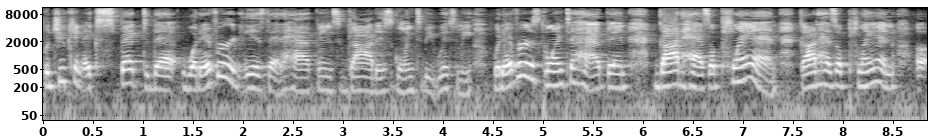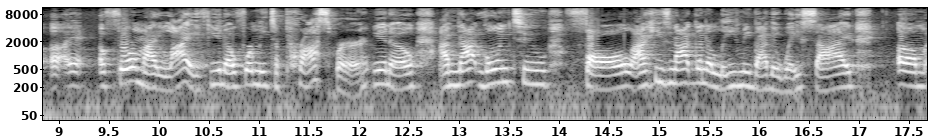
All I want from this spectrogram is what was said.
but you can expect that whatever it is that happens god is going to be with me. Whatever is going to happen god has a plan. God has a plan uh, uh, uh for my life you know for me to prosper you know. I'm not going to fall. He's not going to leave me by the wayside um,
